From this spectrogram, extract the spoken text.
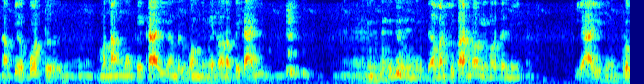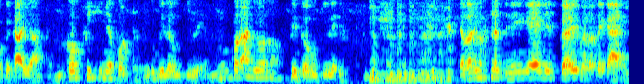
Tapi ya podo menang mau PKI yang beruang yang ngetok PKI. Zaman Soekarno yang mau nih. Kiai sing pro PKI ada. Kok visinya podo? Itu bela wong cilik. Ning Quran yo ono, beda wong cilik. Zaman iku ana jenenge kiai wis bae malah PKI.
